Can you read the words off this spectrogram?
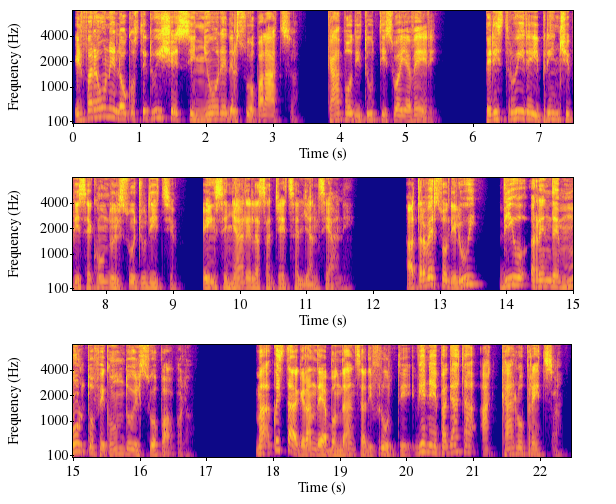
Il faraone lo costituisce signore del suo palazzo, capo di tutti i suoi averi, per istruire i principi secondo il suo giudizio e insegnare la saggezza agli anziani. Attraverso di lui Dio rende molto fecondo il suo popolo. Ma questa grande abbondanza di frutti viene pagata a caro prezzo.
